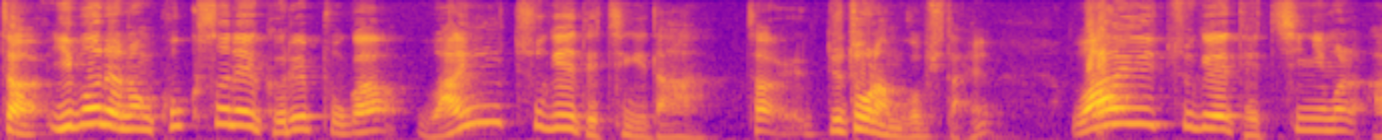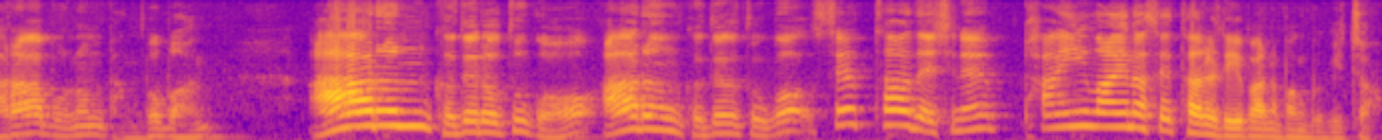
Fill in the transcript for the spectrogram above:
자 이번에는 곡선의 그래프가 Y축의 대칭이다. 자, 이쪽으로 한번 봅시다. Y축의 대칭임을 알아보는 방법은 R은 그대로 두고 R은 그대로 두고 세타 대신에 파이 마이너스 세타를 대입하는 방법이 있죠.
